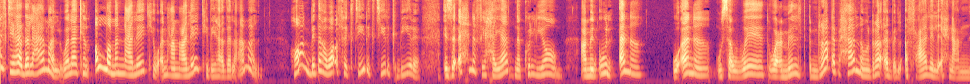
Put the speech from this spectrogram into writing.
عملتي هذا العمل ولكن الله من عليك وأنعم عليك بهذا العمل. هون بدها وقفة كتير كتير كبيرة. إذا إحنا في حياتنا كل يوم عم نقول أنا وأنا وسويت وعملت نراقب حالنا ونراقب الأفعال اللي إحنا عم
